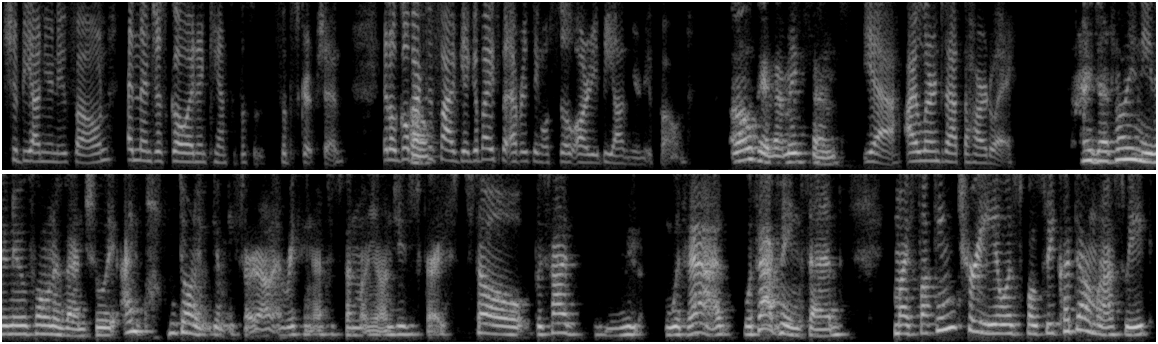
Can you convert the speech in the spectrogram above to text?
should be on your new phone and then just go in and cancel the sub- subscription. It'll go back Oh. to 5 gigabytes, but everything will still already be on your new phone. Oh, okay, that makes sense. Yeah, I learned that the hard way. I definitely need a new phone eventually. I don't even get me started on everything I have to spend money on. Jesus Christ. So besides with that, with that being said, my fucking tree was supposed to be cut down last week.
